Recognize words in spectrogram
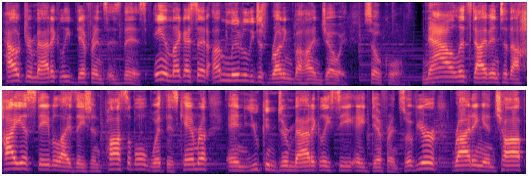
how dramatically different is this? And like I said, I'm literally just running behind Joey. So cool. Now let's dive into the highest stabilization possible with this camera and you can dramatically see a difference. So if you're riding in chop,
